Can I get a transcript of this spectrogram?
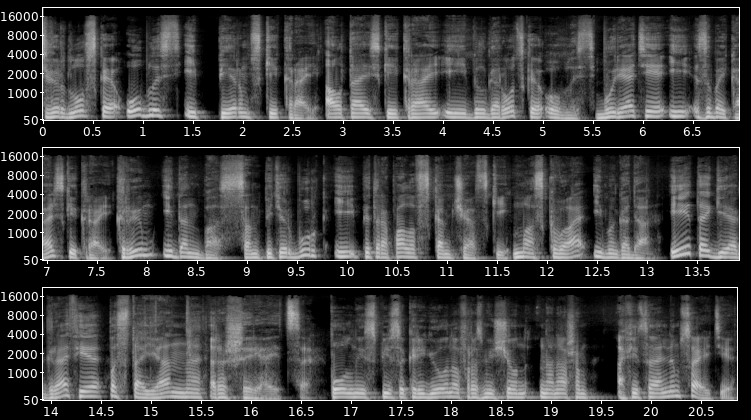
Свердловская область и Пермский край, Алтайский край и Белгородская область, Бурятия и Забайкальский край, Крым и Донбасс, Санкт-Петербург и Петропавловск-Камчатский, Москва и Магадан. И эта география постоянно расширяется. Полный список регионов размещен на нашем официальном сайте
